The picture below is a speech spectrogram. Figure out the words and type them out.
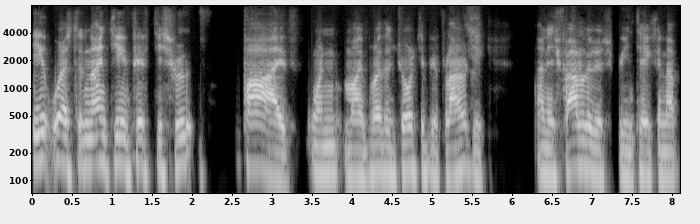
It was the 1955 when my brother George B. Flaherty and his family was being taken up.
